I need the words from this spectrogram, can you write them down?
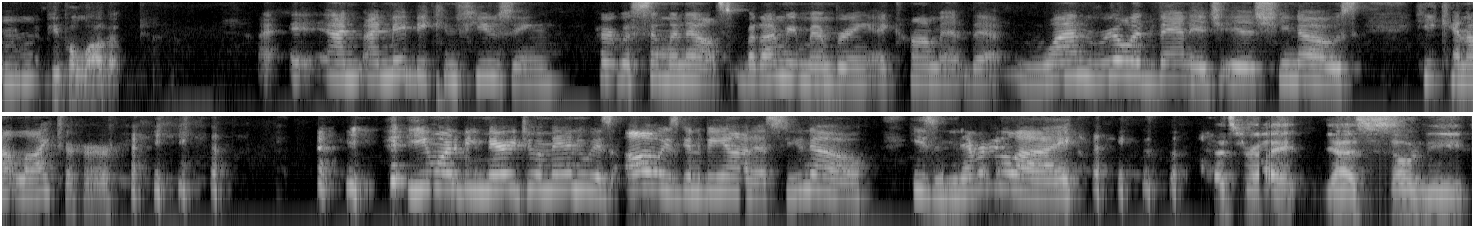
Mm-hmm. And people love it. I, I, I may be confusing her with someone else, but I'm remembering a comment that one real advantage is she knows he cannot lie to her. you want to be married to a man who is always going to be honest. You know, he's never going to lie. That's right. Yeah, it's so neat.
